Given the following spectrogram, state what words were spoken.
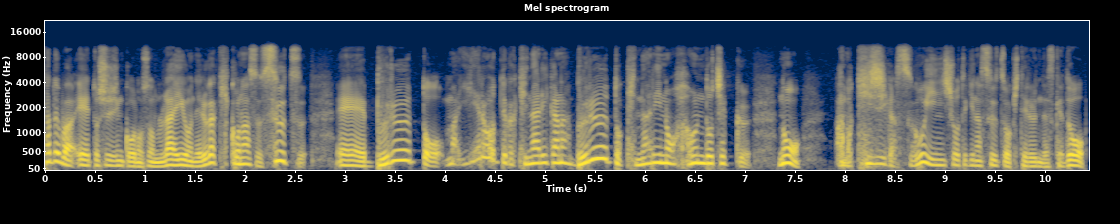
例えば、えーと、主人公のそのライオネルが着こなすスーツ、えー、ブルーと、まあ、イエローっていうかきなりかな。ブルーときなりのハウンドチェックのあの生地がすごい印象的なスーツを着てるんですけど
